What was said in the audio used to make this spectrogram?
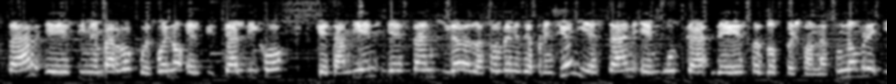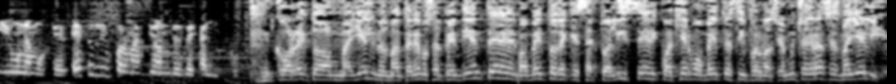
estar. Eh, sin embargo, pues bueno, el fiscal dijo que también ya están giradas las órdenes de aprehensión y están en busca de estas dos personas, un hombre y una mujer. Esa es la información desde Jalisco. Correcto, Mayeli, nos mantenemos al pendiente en el momento de que se actualice en cualquier momento esta información. Muchas gracias, Mayeli.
